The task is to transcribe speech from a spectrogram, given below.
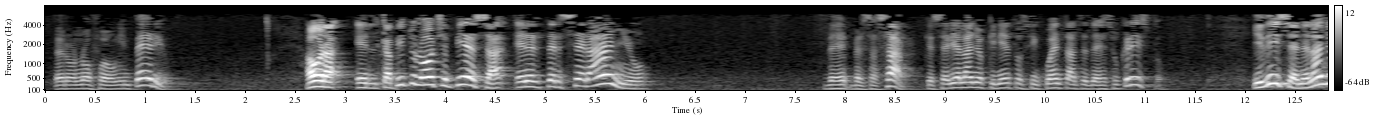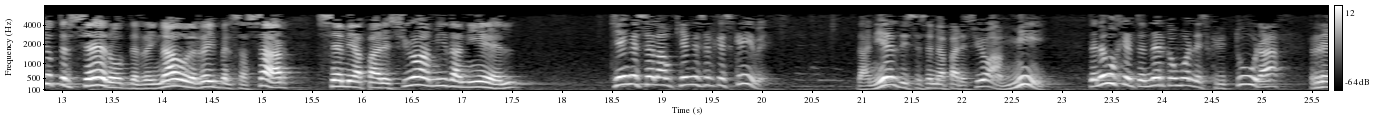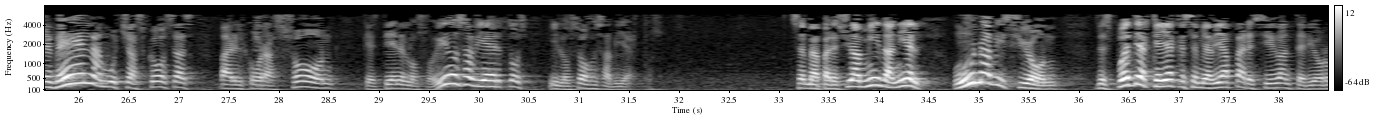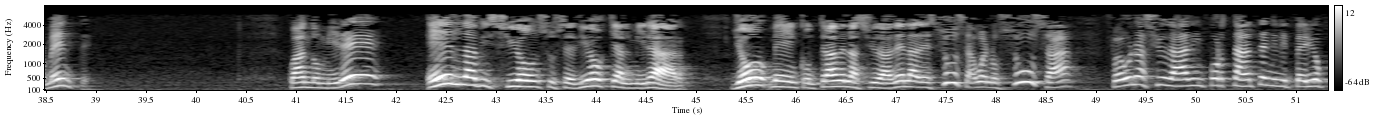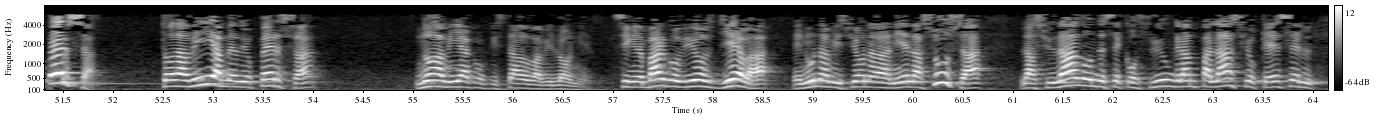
pero no fue un imperio. Ahora, el capítulo 8 empieza en el tercer año de Belsasar, que sería el año 550 antes de Jesucristo. Y dice, en el año tercero del reinado del rey Belsasar, se me apareció a mí Daniel. ¿Quién es el, quién es el que escribe? Daniel dice, se me apareció a mí. Tenemos que entender cómo la escritura revela muchas cosas para el corazón que tiene los oídos abiertos y los ojos abiertos. Se me apareció a mí, Daniel, una visión después de aquella que se me había aparecido anteriormente. Cuando miré en la visión sucedió que al mirar yo me encontraba en la ciudadela de Susa. Bueno, Susa fue una ciudad importante en el imperio persa. Todavía medio persa no había conquistado Babilonia. Sin embargo, Dios lleva en una visión a Daniel a Susa, la ciudad donde se construyó un gran palacio, que es el,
